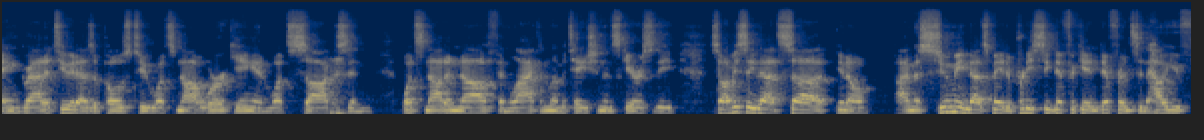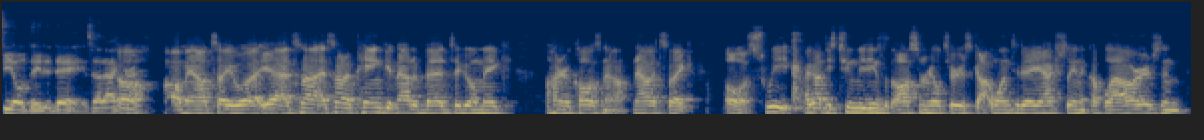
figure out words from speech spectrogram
and gratitude as opposed to what's not working and what sucks and what's not enough and lack and limitation and scarcity. So obviously that's uh, you know I'm assuming that's made a pretty significant difference in how you feel day to day. Is that accurate? Oh, oh man, I'll tell you what. Yeah, it's not it's not a pain getting out of bed to go make 100 calls now. Now it's like, oh, sweet. I got these two meetings with awesome realtors. Got one today actually in a couple hours and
